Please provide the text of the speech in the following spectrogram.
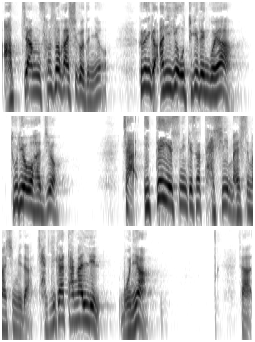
앞장서서 가시거든요. 그러니까 아니 이게 어떻게 된 거야? 두려워하죠. 자, 이때 예수님께서 다시 말씀하십니다. 자기가 당할 일 뭐냐? 자,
